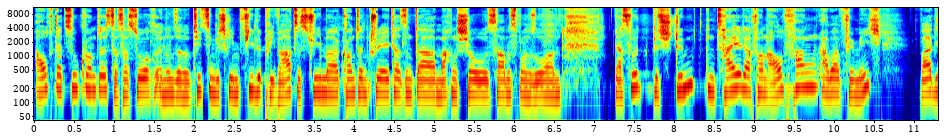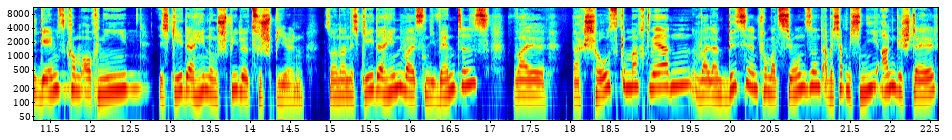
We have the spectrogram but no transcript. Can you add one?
auch dazu kommt, ist, das hast du auch in unseren Notizen geschrieben, viele private Streamer, Content Creator sind da, machen Shows, haben Sponsoren. Das wird bestimmt einen Teil davon auffangen, aber für mich war die Gamescom auch nie, ich gehe dahin, um Spiele zu spielen, sondern ich gehe dahin, weil es ein Event ist, weil da Shows gemacht werden, weil da ein bisschen Informationen sind, aber ich habe mich nie angestellt,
